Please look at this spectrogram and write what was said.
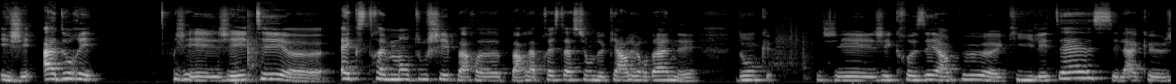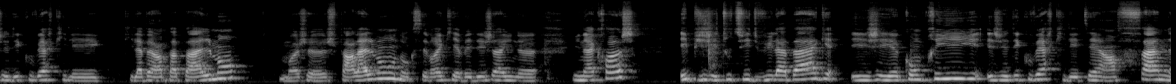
et j'ai adoré. J'ai été euh, extrêmement touchée par, euh, par la prestation de Karl Urban. Et donc, j'ai creusé un peu euh, qui il était. C'est là que j'ai découvert qu'il qu'il avait un papa allemand. Moi, je, je parle allemand, donc c'est vrai qu'il y avait déjà une, une accroche. Et puis j'ai tout de suite vu la bague et j'ai compris et j'ai découvert qu'il était un fan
